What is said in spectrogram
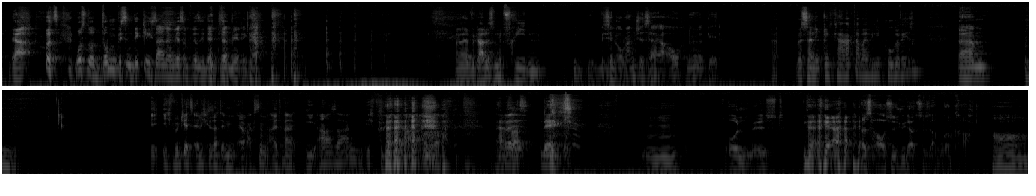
ja. Muss- Muss nur dumm, ein bisschen dicklich sein, dann wirst du Präsident Amerika. Äh, wird alles mit Frieden. Ein bisschen orange ist er ja auch, ne? Das geht. Ja. Was ist dein Lieblingscharakter bei Winnie Pooh gewesen? Ähm, ich würde jetzt ehrlich gesagt im Erwachsenenalter IA sagen. Ich finde IA einfach. Ja, weil krass. der- Hm, so ein Mist. ja. Das Haus ist wieder zusammengekracht. Oh.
